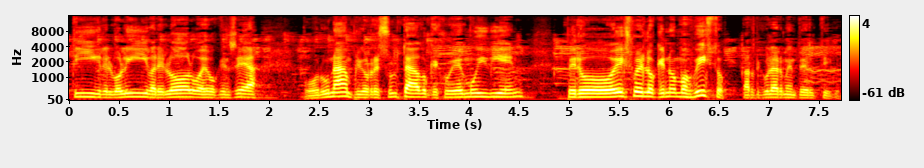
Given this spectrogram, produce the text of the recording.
Tigre, el Bolívar, el Olvo o quien sea, por un amplio resultado, que juegue muy bien, pero eso es lo que no hemos visto, particularmente del Tigre.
